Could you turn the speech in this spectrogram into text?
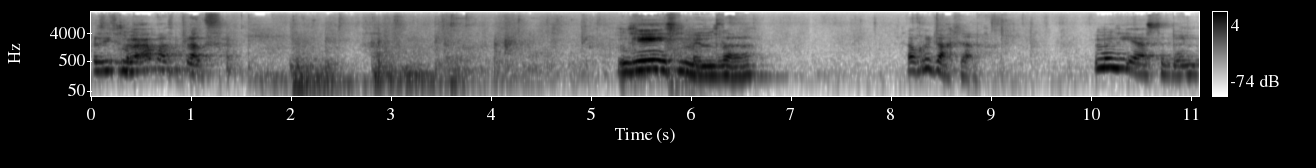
Das ist mein Arbeitsplatz. Und hier ist die Mensa. Auch gedacht habe. Immer die Erste bin.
